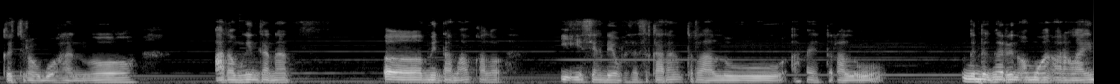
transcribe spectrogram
kecerobohan lo, atau mungkin karena uh, minta maaf kalau Iis yang dewasa sekarang terlalu apa ya terlalu ngedengerin omongan orang lain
